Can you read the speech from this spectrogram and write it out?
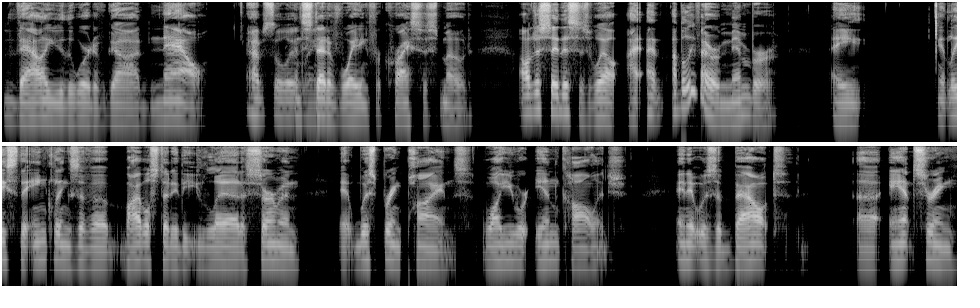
value the Word of God now Absolutely. instead of waiting for crisis mode. I'll just say this as well. I, I, I believe I remember a at least the inklings of a Bible study that you led, a sermon at Whispering Pines while you were in college, and it was about uh, answering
